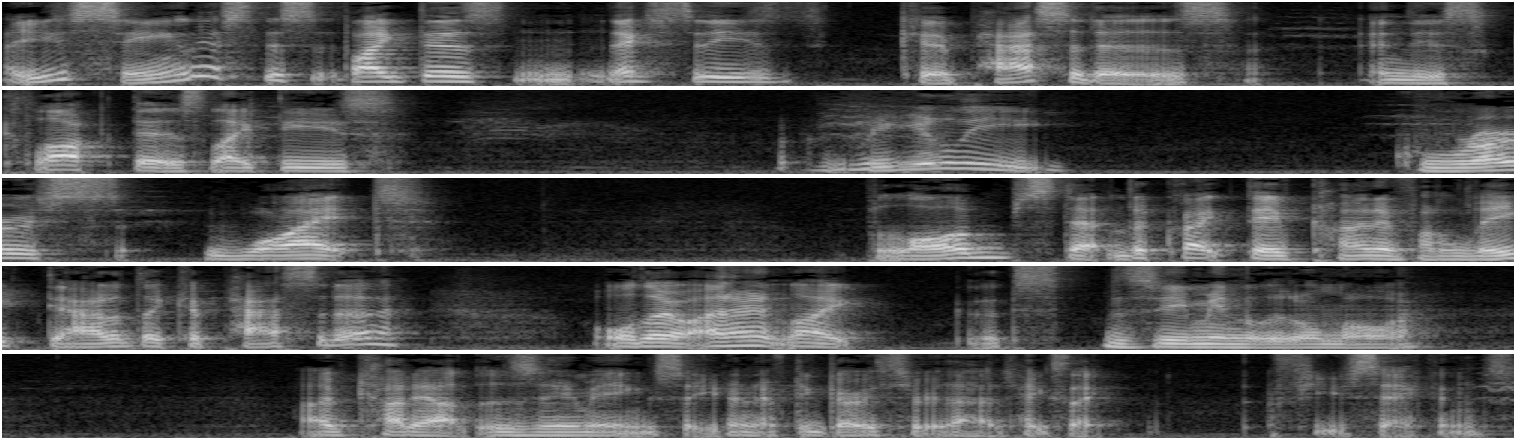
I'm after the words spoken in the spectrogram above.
Are you seeing this? This like there's next to these capacitors and this clock, there's like these really gross white blobs that look like they've kind of leaked out of the capacitor. Although I don't like, let's zoom in a little more. I've cut out the zooming so you don't have to go through that. It takes like a few seconds.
